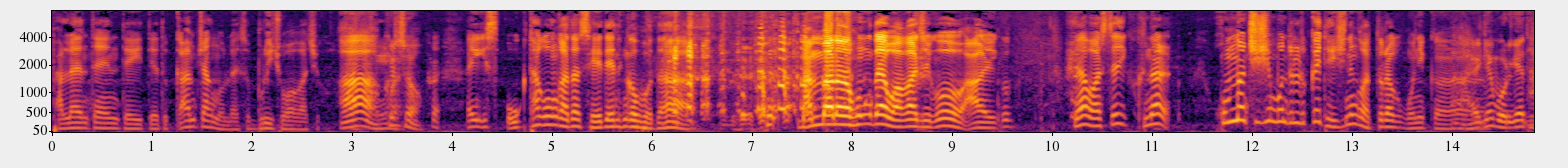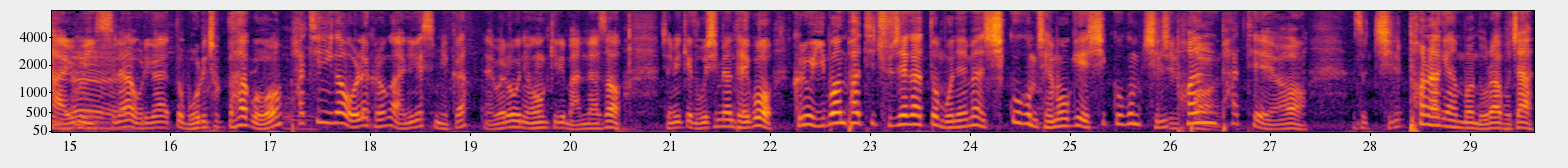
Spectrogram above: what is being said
발렌타인데이 때도 깜짝 놀라서 물이 좋아가지고. 아, 정말. 그렇죠. 아니, 옥타곤 가다 세대는 거보다, 홍- 만만한 홍대에 와가지고, 아, 이거, 내가 봤을 때 그날 홈런 치신 분들도 꽤 되시는 것 같더라고, 보니까. 아, 알게 모르게 다 알고 네. 있으나 우리가 또 모른 척도 하고 파티가 원래 그런 거 아니겠습니까? 네, 외로운 영혼끼리 만나서 재밌게 노시면 되고 그리고 이번 파티 주제가 또 뭐냐면 19금 제목이 19금 질펀, 질펀. 파티예요. 그래서 질펀하게 한번 놀아보자.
